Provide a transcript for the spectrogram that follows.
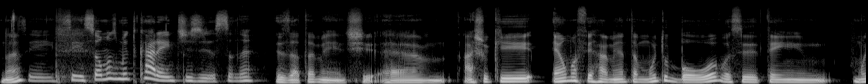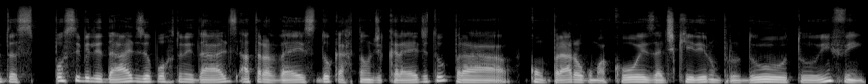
Né? Sim, sim, somos muito carentes disso, né? Exatamente. É, acho que é uma ferramenta muito boa, você tem muitas possibilidades e oportunidades através do cartão de crédito para comprar alguma coisa, adquirir um produto, enfim.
